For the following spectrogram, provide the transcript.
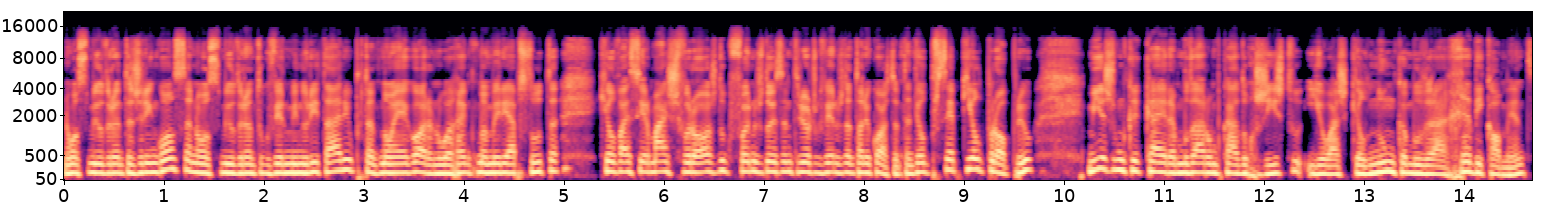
Não assumiu durante a geringonça, não assumiu durante o governo minoritário, portanto não é agora, no arranque de uma maioria absoluta, que ele vai ser mais feroz do que foi nos dois anteriores governos de António Costa. Portanto, ele percebe que ele próprio, mesmo que queira mudar um bocado o registro, e eu acho que ele nunca mudará radicalmente,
